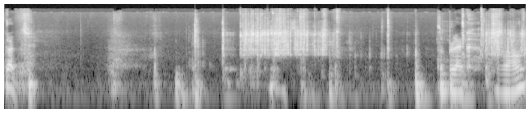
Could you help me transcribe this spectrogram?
Good. The black round.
